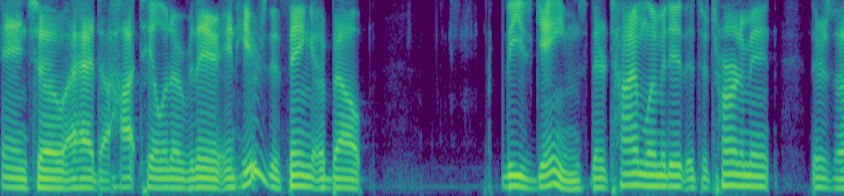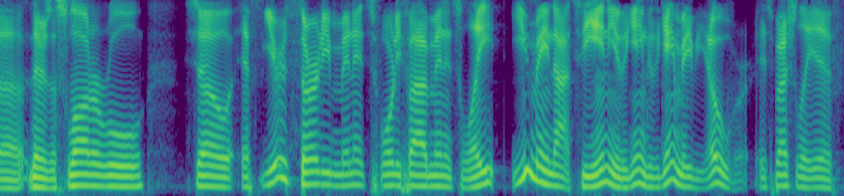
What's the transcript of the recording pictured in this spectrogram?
And so I had to hot tail it over there. And here's the thing about these games. They're time limited. It's a tournament. There's a there's a slaughter rule. So if you're 30 minutes, 45 minutes late, you may not see any of the game because the game may be over, especially if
